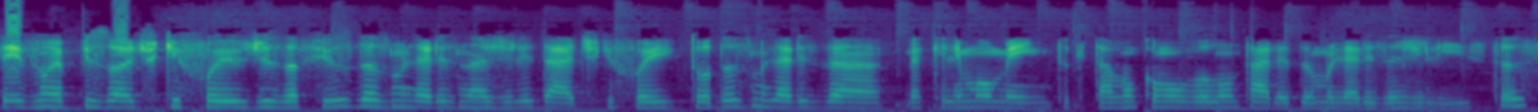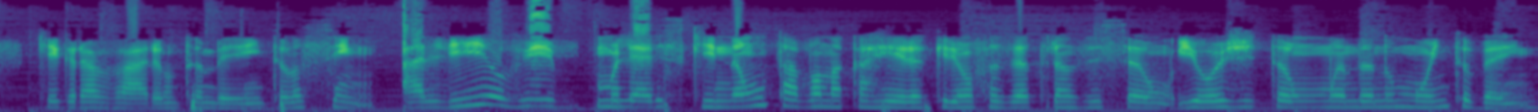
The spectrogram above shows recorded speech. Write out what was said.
Teve um episódio que foi os desafios das mulheres na agilidade, que foi todas as mulheres da, daquele momento que estavam como voluntárias da Mulheres Agilistas, que gravaram também. Então, assim, ali eu vi mulheres que não estavam na carreira, queriam fazer a transição e hoje estão mandando muito bem,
